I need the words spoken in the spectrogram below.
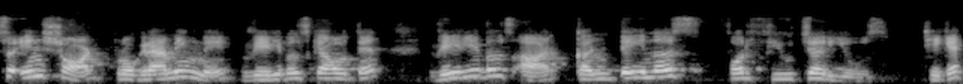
सो इन शॉर्ट प्रोग्रामिंग में वेरिएबल्स क्या होते हैं? Variables are containers for future use ठीक है?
